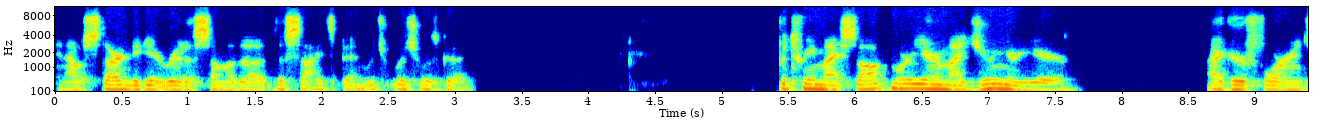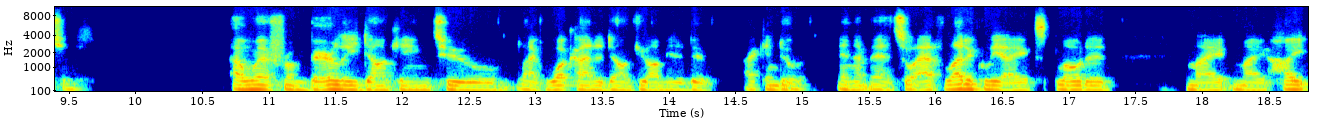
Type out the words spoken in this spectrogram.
And I was starting to get rid of some of the the side spin, which which was good. Between my sophomore year and my junior year, I grew four inches. I went from barely dunking to like, what kind of dunk you want me to do? I can do it. And, and so athletically, I exploded. My my height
